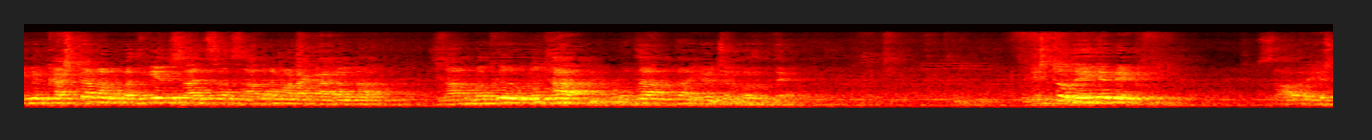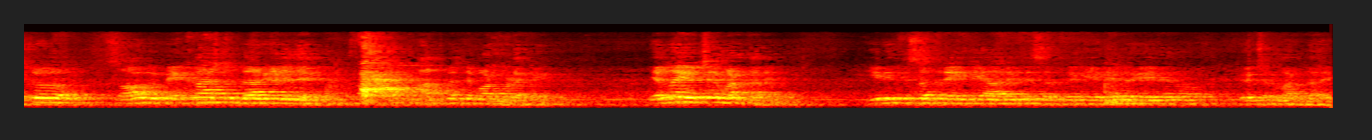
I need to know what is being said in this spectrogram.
ಇನ್ನು ಕಷ್ಟ ನನ್ನ ಬದುಕಿಯಲ್ಲಿ ಸಾಧಿಸ ಸಾಧನೆ ಮಾಡೋಕ್ಕಾಗಲ್ಲ. ನಾನು ಬದುಕಲು ವೃಥ ವೃಥ ಅಂತ ಯೋಚನೆ ಬರುತ್ತೆ. ಎಷ್ಟೋ ಧೈರ್ಯ ಬೇಕು. ಸಾವ ಎಷ್ಟೋ ಸಾವಿರ ಬೇಕಾದಷ್ಟು ದಾರಿಗಳಿದೆ. ಆತ್ಮಹತ್ಯೆ ಮಾಡ್ಕೊಳ್ಳಕ್ಕೆ ಎಲ್ಲ ಯೋಚನೆ ಮಾಡ್ತಾರೆ. ಈ ರೀತಿ ಸತ್ರ ಹೇಗೆ ಆ ರೀತಿ ಸತ್ರ ಹೇಗೆ ಏನೇನೋ ಏನೇನೋ ಯೋಚನೆ ಮಾಡ್ತಾರೆ.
